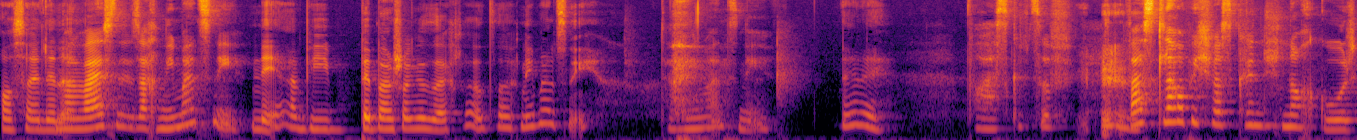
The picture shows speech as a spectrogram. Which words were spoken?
Außer in den. Man weiß, sag niemals nie. Nee, wie Bimmer schon gesagt hat, sag niemals nie. Sag niemals nie. Nee, nee. Boah, es gibt so viel. Was glaube ich, was könnte ich noch gut?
